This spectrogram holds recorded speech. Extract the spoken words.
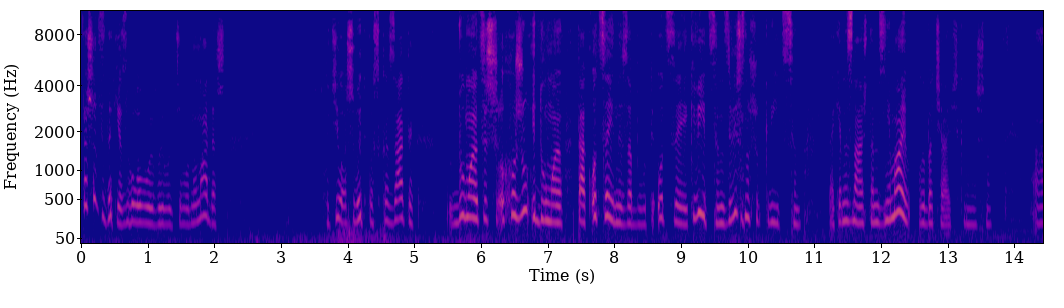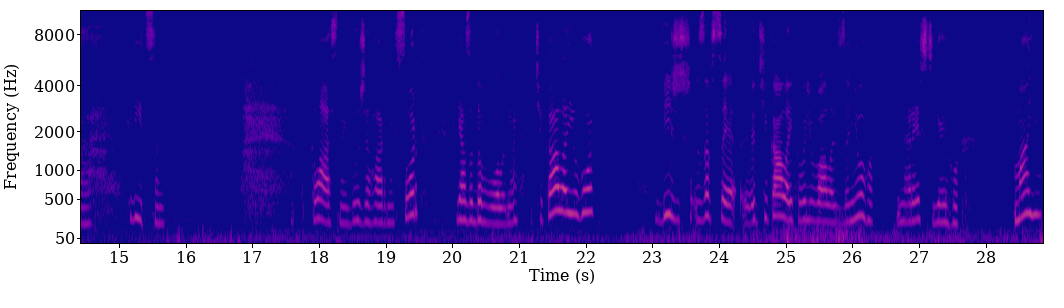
Та що це таке з головою вилетіло? Ну надо ж. Хотіла швидко сказати. Думаю, це ж хожу і думаю, так, оцей не забути, оцей, квітсен, звісно, що квітсен. Так, я не знаю, що там знімаю, вибачаюсь, звісно. А, Квітсен. Класний, дуже гарний сорт. Я задоволена. Чекала його. Більш за все е, чекала і хвилювалась за нього. І нарешті я його маю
